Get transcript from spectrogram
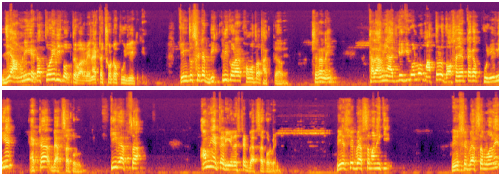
যে আপনি এটা তৈরি করতে পারবেন একটা ছোট পুঁজি দিয়ে কিন্তু সেটা বিক্রি করার ক্ষমতা থাকতে হবে। সেটা নেই। তাহলে আমি আজকে কি বলব? মাত্র দশ হাজার টাকা পুঁজি নিয়ে একটা ব্যবসা করুন। কি ব্যবসা? আপনি একটা রিয়েল এস্টেট ব্যবসা করবেন। রিয়েল এস্টেট ব্যবসা মানে কি? রিয়েল এস্টেট ব্যবসা মানে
